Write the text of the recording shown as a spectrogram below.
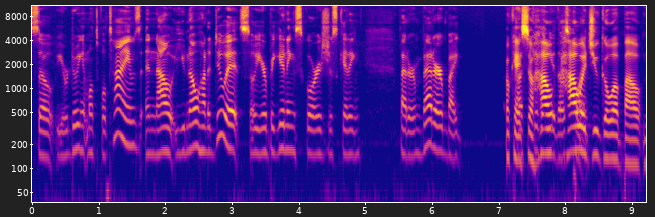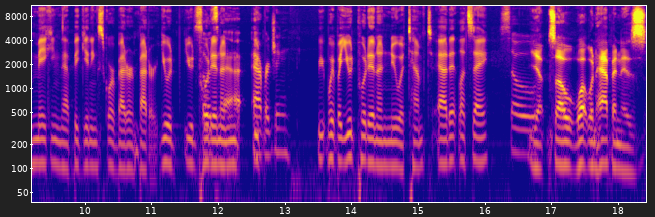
So you're doing it multiple times, and now you know how to do it. So your beginning score is just getting better and better by Okay, so giving how you those how would you go about making that beginning score better and better? You would you'd so put it's in a a- n- you- averaging. wait, wait, but you'd put in a new attempt at it. Let's say. So Yep. So what would happen is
